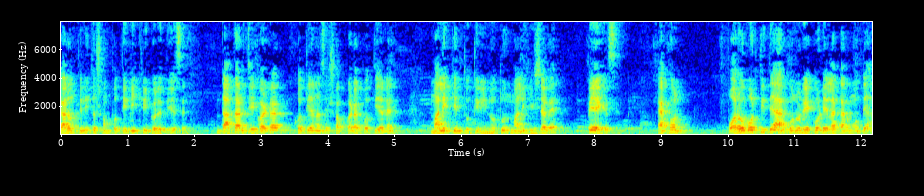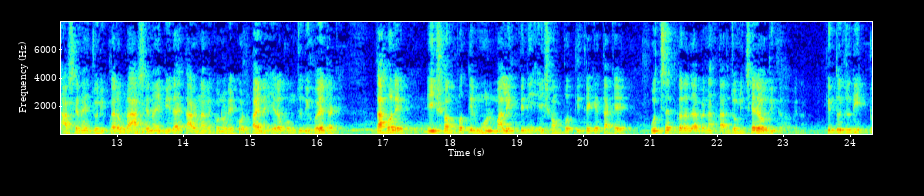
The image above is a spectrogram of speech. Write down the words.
কারণ তিনি তো সম্পত্তি বিক্রি করে দিয়েছেন। দাতার যে কয়টা খতিয়ান আছে, সব কয়টা খতিয়ানের মালিক কিন্তু তিনি নতুন মালিক হিসাবে পেয়ে গেছেন। এখন পরবর্তীতে আর কোনো রেকর্ড এলাকার মধ্যে আসে নাই, জরিপকারকরা আসে নাই, বিদায়, তার নামে কোনো রেকর্ড হয় না এরকম যদি হয়ে থাকে, তাহলে এই সম্পত্তির মূল মালিক তিনি, এই সম্পত্তি থেকে তাকে উচ্ছেদ করা যাবে না, তার জমি ছেড়েও দিতে হবে না। কিন্তু যদি একটু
